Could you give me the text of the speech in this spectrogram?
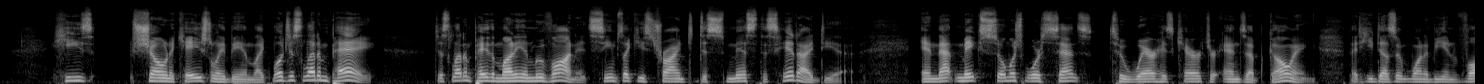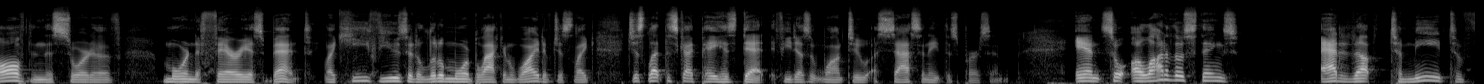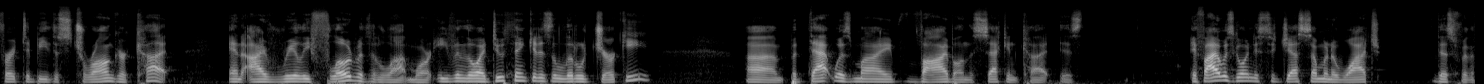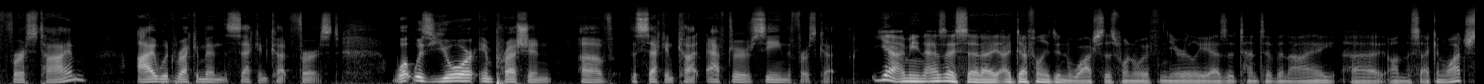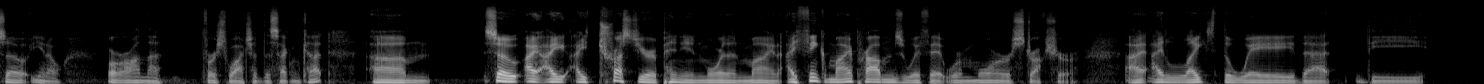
he's shown occasionally being like, well, just let him pay. Just let him pay the money and move on. It seems like he's trying to dismiss this hit idea. And that makes so much more sense to where his character ends up going. That he doesn't want to be involved in this sort of more nefarious bent. Like he views it a little more black and white of just like just let this guy pay his debt if he doesn't want to assassinate this person. And so a lot of those things added up to me to for it to be the stronger cut and I really flowed with it a lot more even though I do think it is a little jerky. Um, but that was my vibe on the second cut is if I was going to suggest someone to watch this for the first time, I would recommend the second cut first. What was your impression of the second cut after seeing the first cut? Yeah, I mean, as I said, I, I definitely didn't watch this one with nearly as attentive an eye uh, on the second watch. So, you know, or on the first watch of the second cut. Um, so I, I, I trust your opinion more than mine. I think my problems with it were more structure. I, I liked the way that the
